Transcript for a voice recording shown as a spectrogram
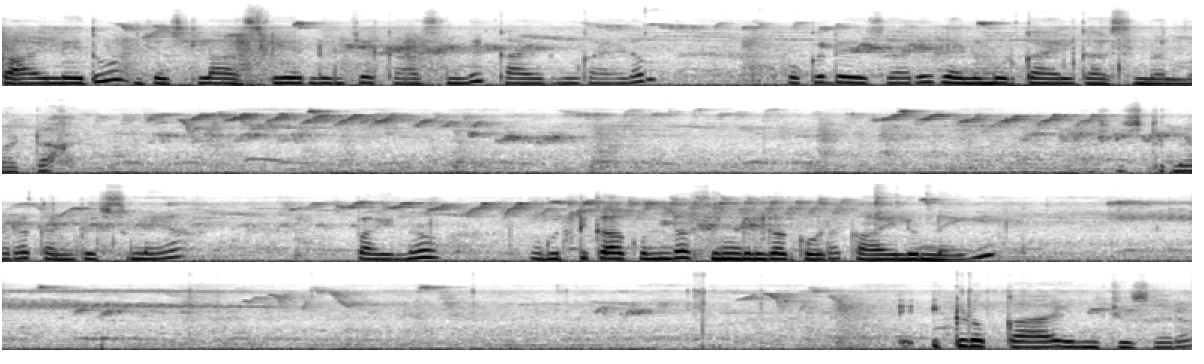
కాయ లేదు. జస్ట్ లాస్ట్ ఇయర్ నుంచే కాసింది. కాయడం కాయడం. ఒకటేసారి రెండు మూడు కాయలు కాసిందనమాట చూస్తున్నారా? కనిపిస్తున్నాయా? పైన గుత్తి కాకుండా సింగిల్గా కూడా కాయలు ఉన్నాయి ఇక్కడ ఒక కాయని చూసారా?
